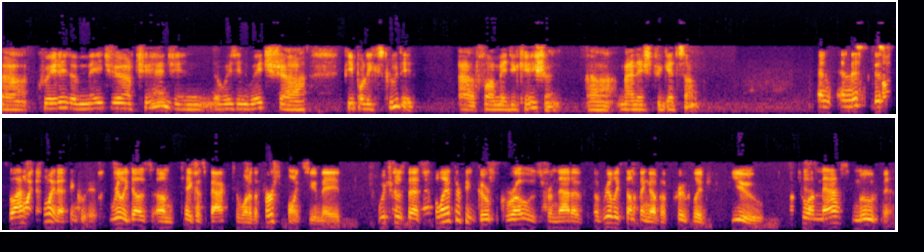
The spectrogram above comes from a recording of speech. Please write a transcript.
uh, created a major change in the ways in which uh, people excluded from education managed to get some. And, and this, this last point, I think, really does um, take us back to one of the first points you made, which was that philanthropy g- grows from that of, of really something of a privileged few to a mass movement.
